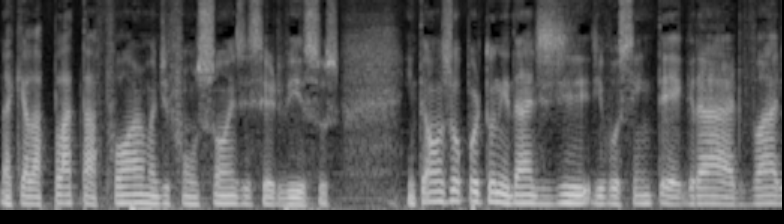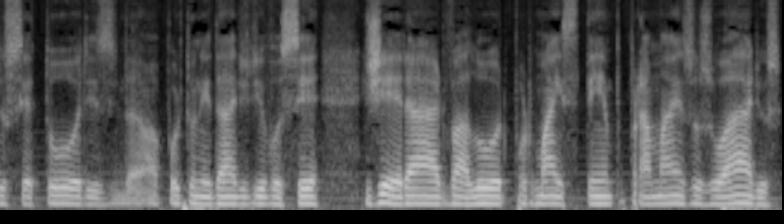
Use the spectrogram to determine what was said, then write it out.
daquela plataforma de funções e serviços. Então, as oportunidades de, de você integrar vários setores, a oportunidade de você gerar valor por mais tempo para mais usuários,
